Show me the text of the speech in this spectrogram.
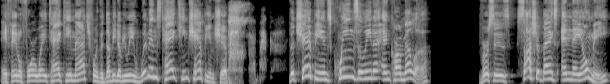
a fatal four way tag team match for the WWE Women's Tag Team Championship. Oh, The champions, Queen Zelina and Carmella, versus Sasha Banks and Naomi,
